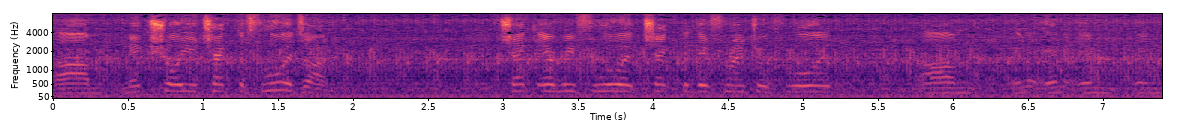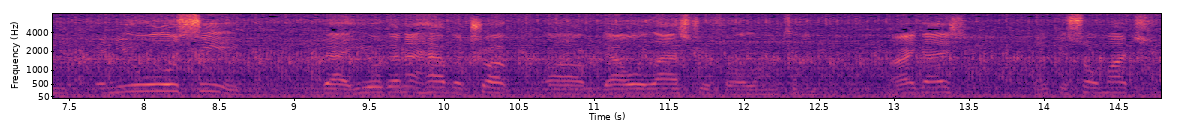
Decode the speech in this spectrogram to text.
um, make sure you check the fluids on it. Check every fluid, check the differential fluid, um, and, and, and, and, and you will see that you're gonna have a truck uh, that will last you for a long time. All right, guys. Thank you so much.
